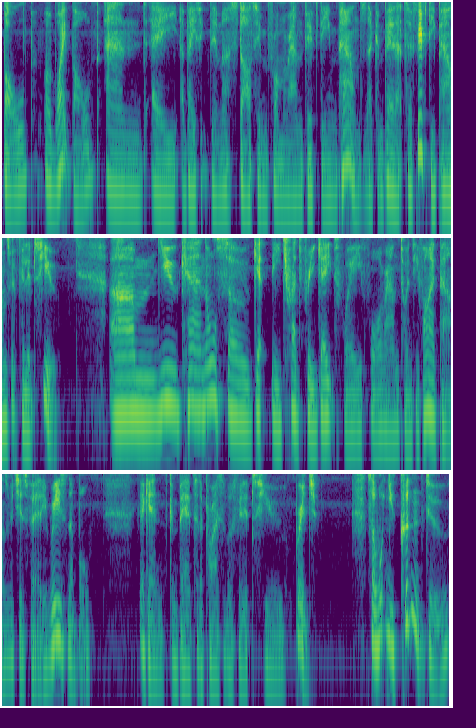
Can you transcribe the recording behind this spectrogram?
bulb, a white bulb, and a, a basic dimmer starting from around £15. Now, compare that to £50 with Philips Hue. Um, you can also get the Tradfri gateway for around £25, which is fairly reasonable again, compared to the price of a Philips Hue bridge. So what you couldn't do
